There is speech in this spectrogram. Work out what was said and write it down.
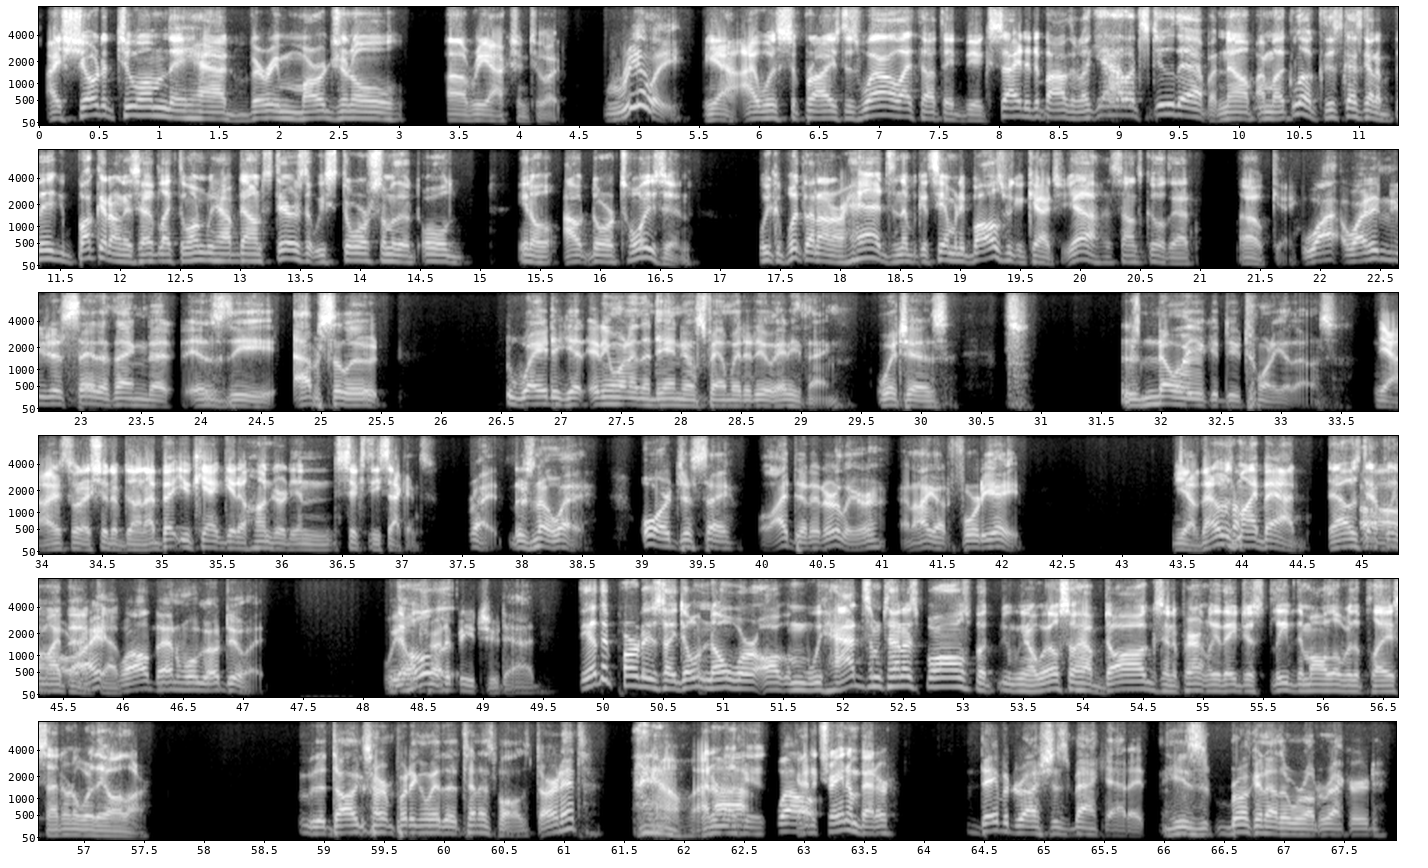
I showed it to them. They had very marginal uh, reaction to it. Really? Yeah, I was surprised as well. I thought they'd be excited about it. They're like, yeah, let's do that. But no, I'm like, look, this guy's got a big bucket on his head, like the one we have downstairs that we store some of the old, you know, outdoor toys in. We could put that on our heads and then we could see how many balls we could catch. Yeah, that sounds good, Dad. Okay. Why why didn't you just say the thing that is the absolute way to get anyone in the Daniels family to do anything, which is there's no way you could do 20 of those. Yeah, that's what I should have done. I bet you can't get 100 in 60 seconds. Right. There's no way. Or just say, well, I did it earlier and I got 48. Yeah, that was my bad. That was definitely my bad, right. Well, then we'll go do it. We The don't try to beat you, Dad. The other part is I don't know where all I mean, we had some tennis balls, but you know we also have dogs, and apparently they just leave them all over the place. I don't know where they all are. The dogs aren't putting away the tennis balls. Darn it. I know. I don't know. Uh, well- got to train him better. David Rush is back at it. He's broke another world record.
